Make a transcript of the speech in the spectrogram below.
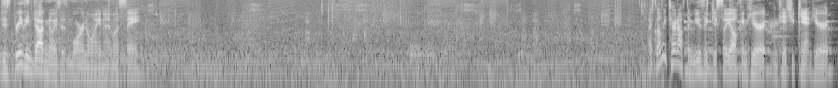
this breathing dog noise is more annoying, I must say. Like, let me turn off the music just so y'all can hear it, in case you can't hear it.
